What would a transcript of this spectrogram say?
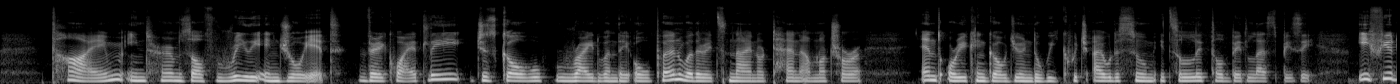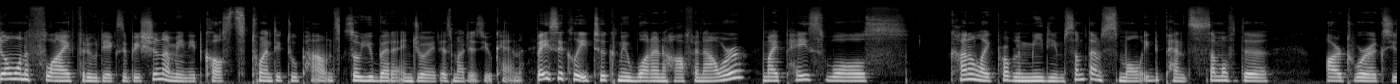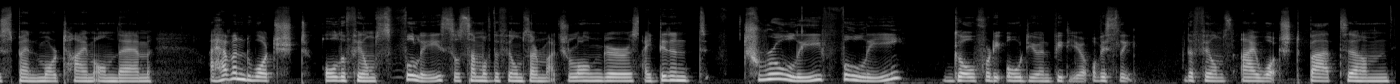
time in terms of really enjoy it very quietly, just go right when they open, whether it's 9 or 10, I'm not sure. And or you can go during the week, which I would assume it's a little bit less busy. If you don't want to fly through the exhibition, I mean, it costs 22 pounds, so you better enjoy it as much as you can. Basically, it took me one and a half an hour. My pace was kind of like probably medium, sometimes small. It depends. Some of the artworks you spend more time on them. I haven't watched all the films fully, so some of the films are much longer. I didn't truly, fully go for the audio and video. Obviously, the films I watched, but um,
